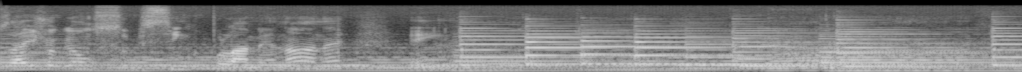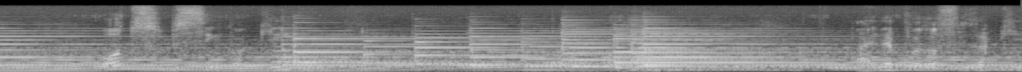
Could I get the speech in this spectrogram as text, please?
santos. Aí joguei um sub 5 pro Lá menor, né? Em outro sub 5 aqui. Aí depois eu fiz aqui.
